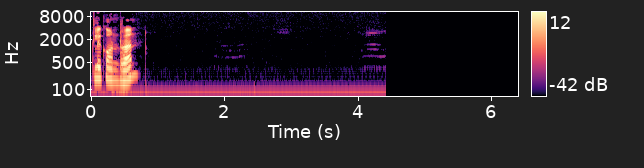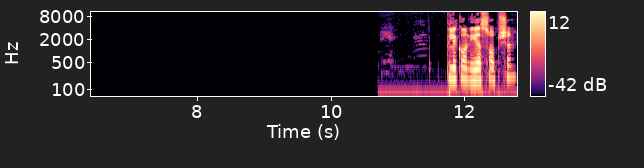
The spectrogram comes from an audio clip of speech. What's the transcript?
Click on run. Click on yes option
